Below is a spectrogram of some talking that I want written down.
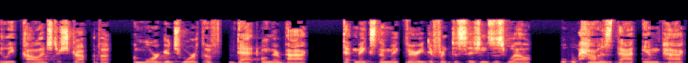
they leave college, they're strapped with a, a mortgage worth of debt on their back. That makes them make very different decisions as well. How does that impact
